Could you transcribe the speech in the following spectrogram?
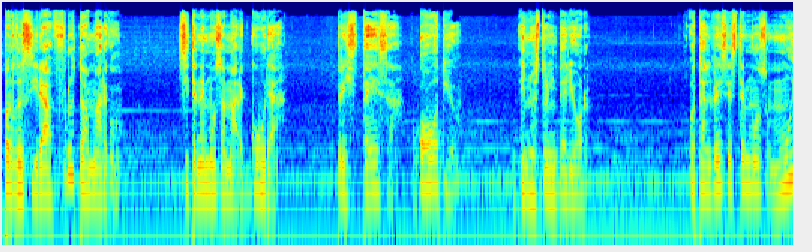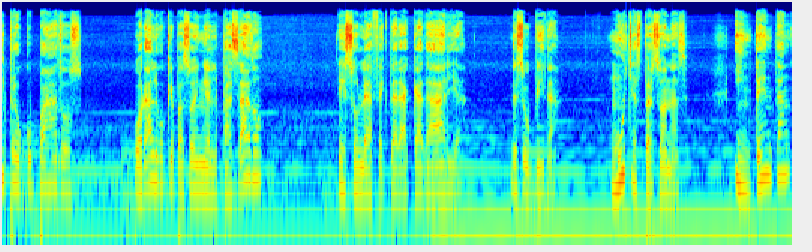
producirá fruto amargo. Si tenemos amargura, tristeza, odio en nuestro interior, o tal vez estemos muy preocupados por algo que pasó en el pasado, eso le afectará cada área de su vida. Muchas personas intentan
